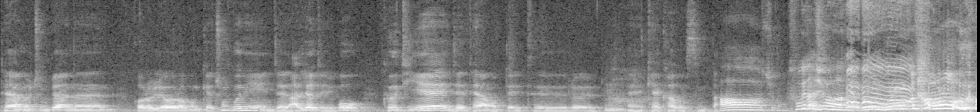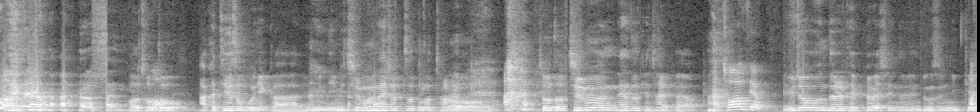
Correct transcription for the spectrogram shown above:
대항을 준비하는 거를 여러분께 충분히 이제 알려드리고 그 뒤에 이제 대항 업데이트를 음. 네, 계획하고 있습니다. 아 좀 속이 다 시원하네요. 너무 물어보고 다 물어본 것 같아요. 어 저도 아까 뒤에서 보니까 유미님이 질문하셨던 것처럼 저도 질문해도 괜찮을까요? 아 저한테요? 유저분들을 대표하시는 영수님께 아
